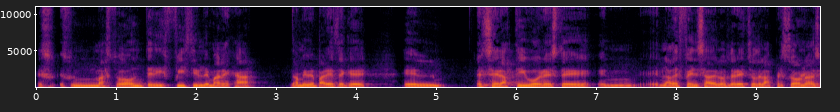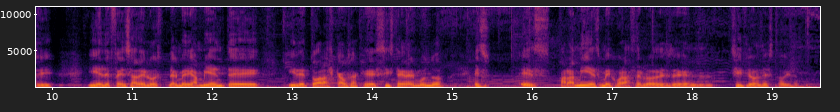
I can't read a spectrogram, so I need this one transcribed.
es, es un mastodonte difícil de manejar. A mí me parece que el, el ser activo en, este, en, en, la defensa de los derechos de las personas y, y en defensa de del medio ambiente y de todas las causas que existen en el mundo, es, es, para mí es mejor hacerlo desde el sitio donde estoy. ¿no?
